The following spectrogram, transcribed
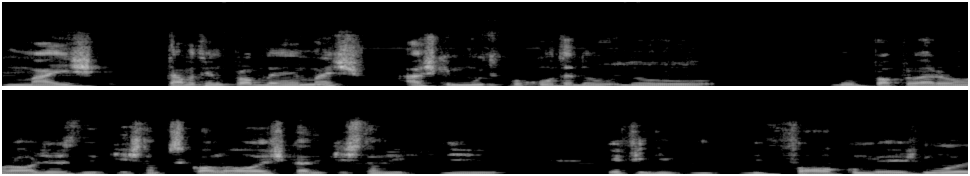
mas tava tendo problemas, acho que muito por conta do, do, do próprio Aaron Rodgers, de questão psicológica, de questão de, de enfim, de, de, foco mesmo,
